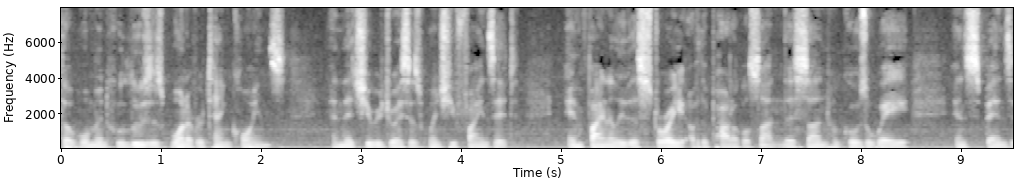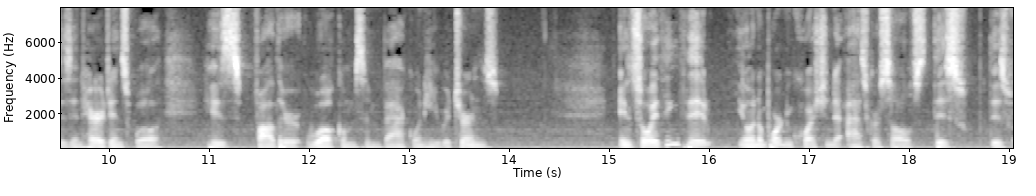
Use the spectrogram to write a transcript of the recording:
the woman who loses one of her 10 coins and that she rejoices when she finds it. And finally, the story of the prodigal son, the son who goes away and spends his inheritance while his father welcomes him back when he returns. And so I think that you know an important question to ask ourselves this this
